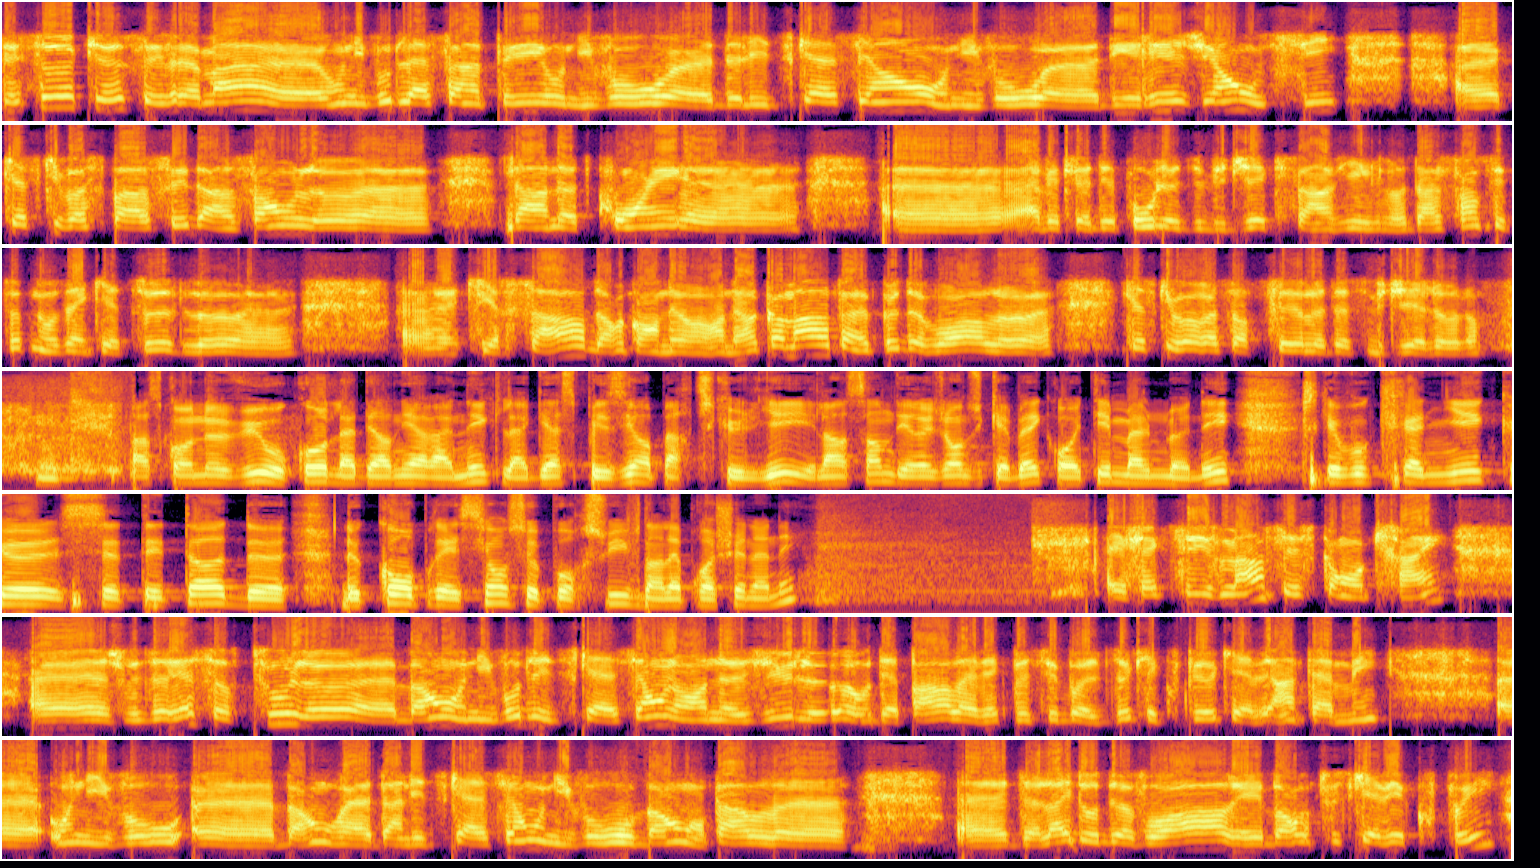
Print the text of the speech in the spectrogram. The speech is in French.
c'est sûr que c'est vraiment au niveau de la santé, au niveau de l'éducation, au niveau des régions aussi. Qu'est-ce qui va se passer dans le fond là, dans notre coin avec le dépôt du budget qui s'en vient. Dans le fond, c'est toutes nos inquiétudes là, qui ressortent. Donc, on a, on a commence un peu de voir qu'est-ce qui va ressortir de ce budget-là. Parce qu'on a vu au cours de la dernière année que la Gaspésie en particulier et l'ensemble des régions du Québec ont été malmenées. Est-ce que vous craignez que cet état de, de compression se poursuive dans la prochaine année? Effectivement, c'est ce qu'on craint. Euh, je vous dirais surtout là, euh, bon, au niveau de l'éducation, on a vu là, au départ avec M. Bolduc les coupures qu'il avait entamées euh, au niveau bon dans l'éducation, au niveau bon, on parle de l'aide aux devoirs et bon, tout ce qui avait coupé.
